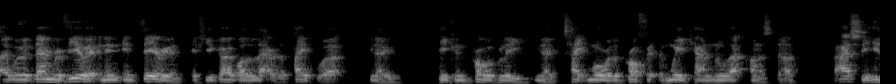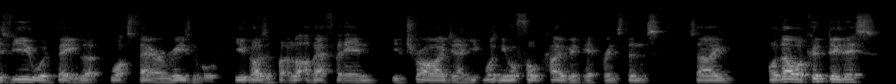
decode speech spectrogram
So we would then review it, and in, in theory, if you go by the letter of the paperwork, you know he can probably you know take more of the profit than we can and all that kind of stuff. But actually, his view would be, look, what's fair and reasonable? You guys have put a lot of effort in. You've tried. You know, it wasn't your fault COVID hit, for instance. So although I could do this,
